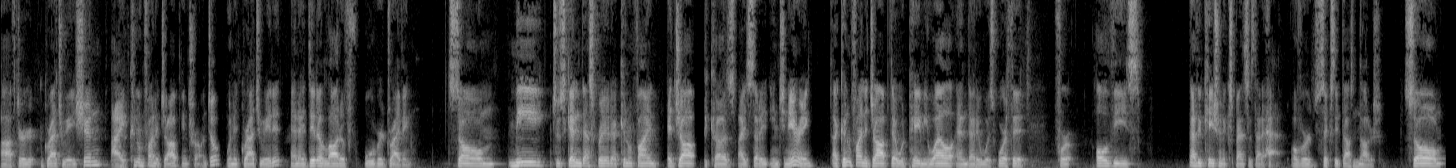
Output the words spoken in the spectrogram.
after graduation, I couldn't find a job in Toronto when I graduated, and I did a lot of Uber driving. So, um, me just getting desperate, I couldn't find a job because I studied engineering. I couldn't find a job that would pay me well and that it was worth it for all these education expenses that I had over $60,000. So,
